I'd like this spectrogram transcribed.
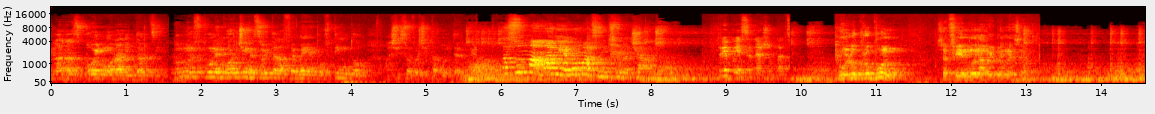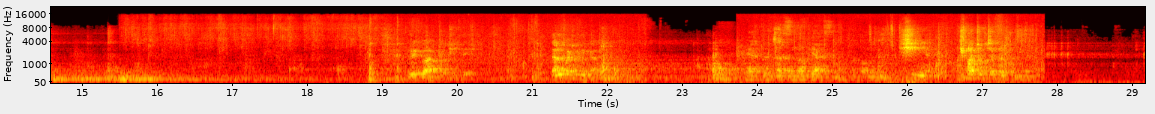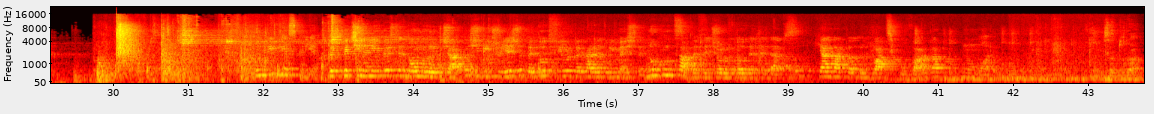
declar război moralității. Domnul spune că oricine se uită la femeie poftind-o, aș fi săvârșit adulterul. Dar sunt mama lui, e normal să nu spună ce are. Trebuie să ne ajutați. Un lucru bun să fie în mâna lui Dumnezeu. Nu e doar că citești. Dar nu faci nimic altceva. Mi-ar plăcea să-mi dau viață, domnul. Și mie. Aș face orice pentru tine. În Biblie scrie că pe cine iubește Domnul îl ceartă și biciuiește pe tot fiul pe care îl primește. Nu cruța pe feciorul tău de pedeapsă, chiar dacă îl bați cu varga, nu moare. Săturat.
